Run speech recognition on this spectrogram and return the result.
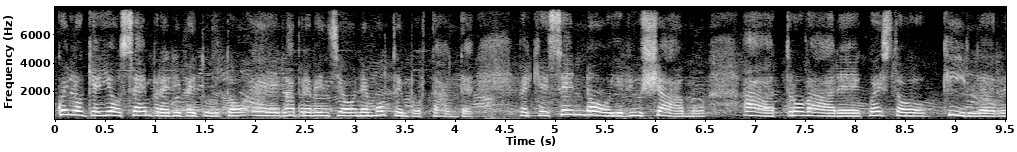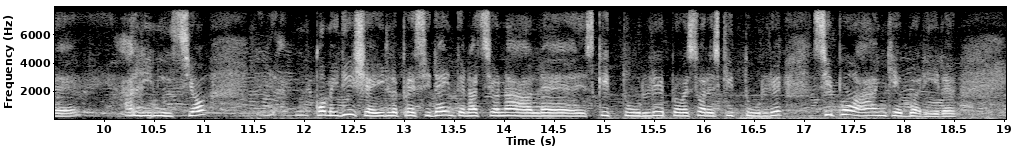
quello che io ho sempre ripetuto è la prevenzione è molto importante perché se noi riusciamo a trovare questo killer all'inizio, come dice il presidente nazionale Schittulli, il professore Schittulli, si può anche guarire.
